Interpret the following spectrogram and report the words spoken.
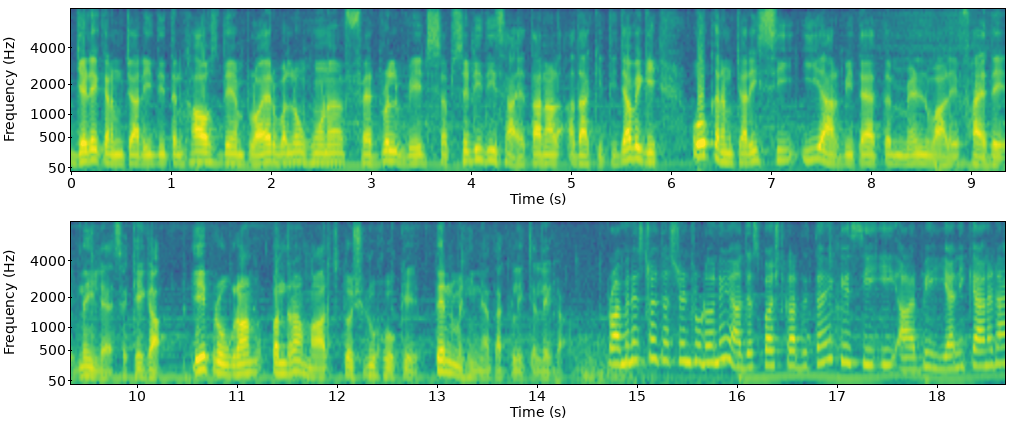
ਜਿਹੜੇ ਕਰਮਚਾਰੀ ਦੀ ਤਨਖਾਹ ਉਸ ਦੇ EMPLOYER ਵੱਲੋਂ ਹੁਣ ਫੈਡਰਲ ਵੇਜ ਸਬਸਿਡੀ ਦੀ ਸਹਾਇਤਾ ਨਾਲ ਅਦਾ ਕੀਤੀ ਜਾਵੇਗੀ, ਉਹ ਕਰਮਚਾਰੀ CERB ਤਹਿਤ ਮਿਲਣ ਵਾਲੇ ਫਾਇਦੇ ਨਹੀਂ ਲੈ ਸਕੇਗਾ। ਇਹ ਪ੍ਰੋਗਰਾਮ 15 ਮਾਰਚ ਤੋਂ ਸ਼ੁਰੂ ਹੋ ਕੇ 3 ਮਹੀਨਿਆਂ ਤੱਕ ਲਈ ਚੱਲੇਗਾ। ਪ੍ਰਾਈਮ ਮਿਨਿਸਟਰ ਜਸਟਿਨ ਟਰੂਡੋ ਨੇ ਅੱਜ ਸਪਸ਼ਟ ਕਰ ਦਿੱਤਾ ਹੈ ਕਿ CERB ਯਾਨੀ Canada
